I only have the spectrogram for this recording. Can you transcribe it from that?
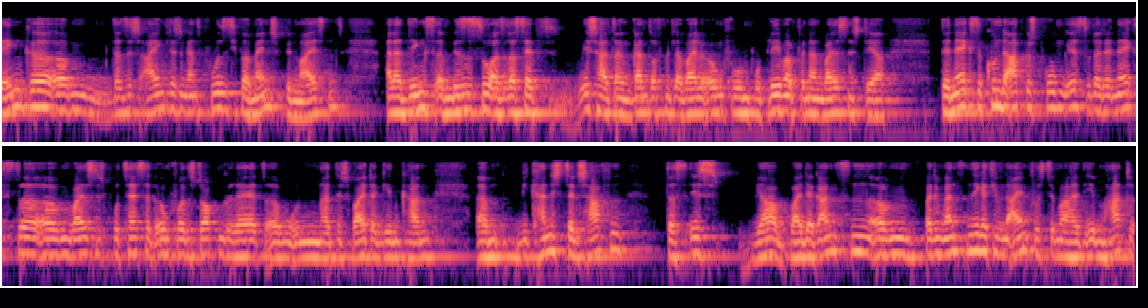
denke, ähm, dass ich eigentlich ein ganz positiver Mensch bin meistens. Allerdings ähm, ist es so, also dass selbst ich halt dann ganz oft mittlerweile irgendwo ein Problem habe, wenn dann, weiß ich nicht, der, der nächste Kunde abgesprungen ist oder der nächste, ähm, weiß ich nicht, Prozess hat irgendwo ins Stocken gerät und halt nicht weitergehen kann. Wie kann ich denn schaffen, dass ich ja bei der ganzen, bei dem ganzen negativen Einfluss, den man halt eben hat,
